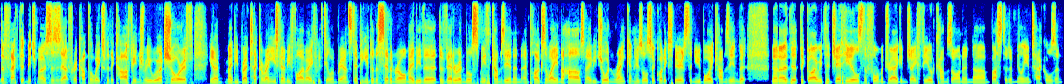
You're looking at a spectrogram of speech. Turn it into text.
the fact that Mitch Moses is out for a couple of weeks with a calf injury, we weren't sure if, you know, maybe Brad Takairangi is going to be 5'8 with Dylan Brown stepping into the seven role. Maybe the, the veteran Will Smith comes in and, and plugs away in the halves. Maybe Jordan Rankin, who's also quite experienced, the new boy, comes in. But no, no, the, the guy with the jet heels, the former Dragon, Jai Field, comes on and um, busted a million tackles and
